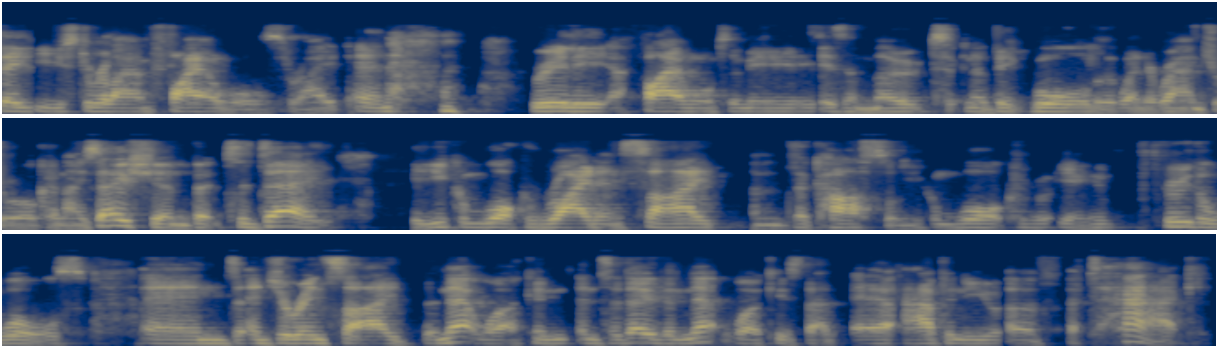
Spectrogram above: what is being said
They used to rely on firewalls, right? And really, a firewall to me is a moat and a big wall that went around your organization. But today, you can walk right inside the castle. You can walk you know, through the walls, and and you're inside the network. And and today, the network is that uh, avenue of attack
